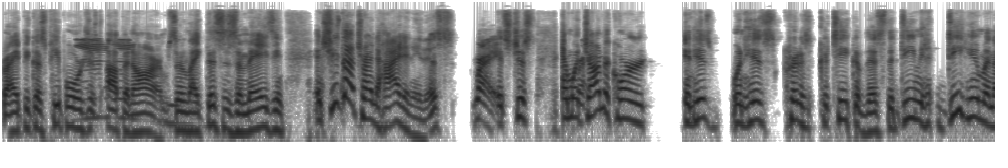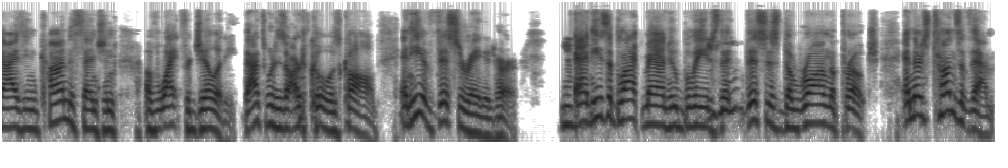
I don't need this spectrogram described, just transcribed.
right? Because people were just up in arms. They're like, this is amazing. And she's not trying to hide any of this. Right. It's just, and what Right. John McWhorter, in his when his criti- critique of this, the de- dehumanizing condescension of white fragility. That's what his article was called, and he eviscerated her. Mhm. And he's a black man who believes that this is the wrong approach. And there's tons of them.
